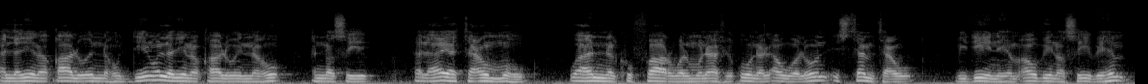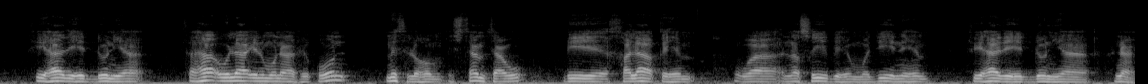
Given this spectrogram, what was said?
الذين قالوا إنه الدين والذين قالوا إنه النصيب. فالآية تعمه. وأن الكفار والمنافقون الأولون استمتعوا بدينهم أو بنصيبهم في هذه الدنيا فهؤلاء المنافقون مثلهم استمتعوا بخلاقهم ونصيبهم ودينهم في هذه الدنيا. نعم.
